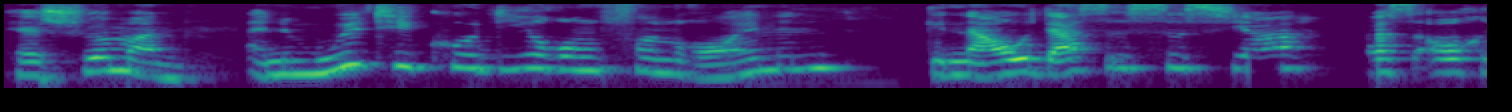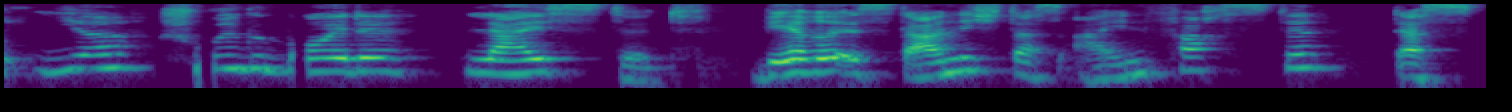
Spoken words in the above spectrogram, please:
Herr Schürmann, eine Multikodierung von Räumen genau das ist es ja, was auch Ihr Schulgebäude leistet. Wäre es da nicht das Einfachste, dass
